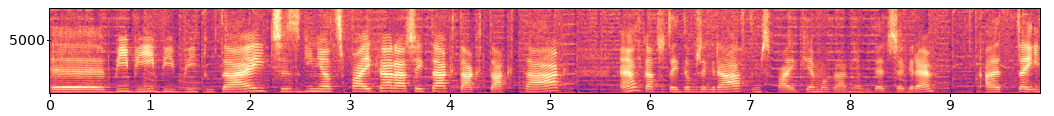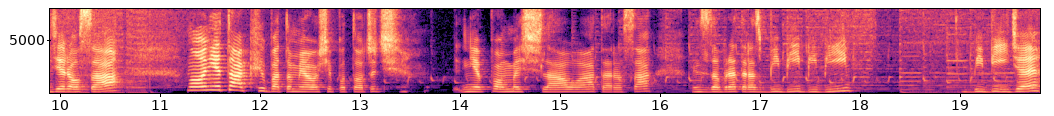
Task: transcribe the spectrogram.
Yy, Bibi, Bibi tutaj. Czy zginie od Spajka? Raczej tak, tak, tak, tak. MK tutaj dobrze gra z tym Spajkiem, ogarnia widać, że grę. Ale tutaj idzie Rosa. No nie tak chyba to miało się potoczyć. Nie pomyślała ta Rosa. Więc dobra, teraz Bibi, Bibi. Bibi idzie.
